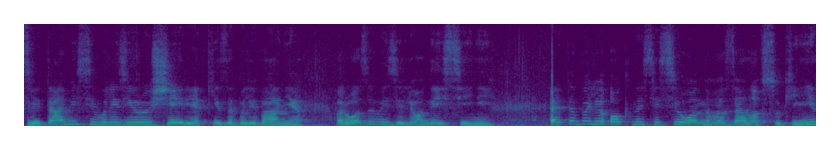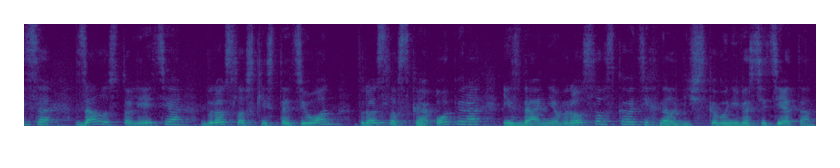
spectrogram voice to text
цветами, символизирующие редкие заболевания – розовый, зеленый и синий. Это были окна сессионного зала в Сукинице, зала столетия, Вроцлавский стадион, Вроцлавская опера и здание Вроцлавского технологического университета.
